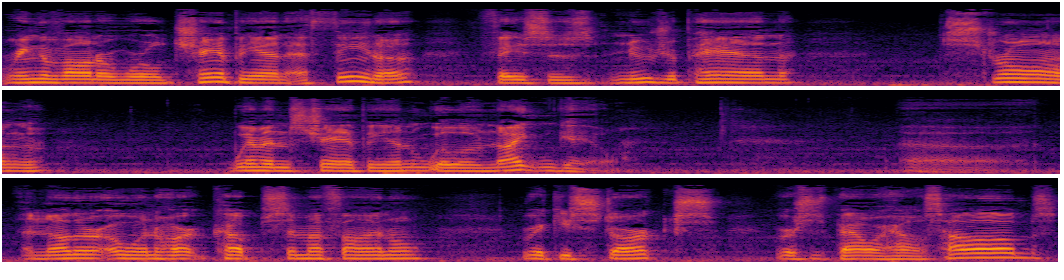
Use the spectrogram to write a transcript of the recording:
Ring of Honor World Champion Athena faces New Japan Strong Women's Champion Willow Nightingale. Another Owen Hart Cup semifinal, Ricky Starks versus Powerhouse Hobbs,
